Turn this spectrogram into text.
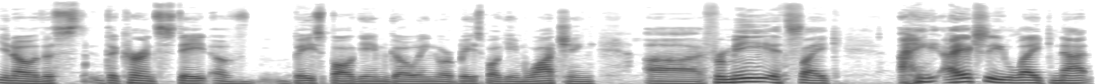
you know this the current state of baseball game going or baseball game watching. Uh, for me, it's like I I actually like not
